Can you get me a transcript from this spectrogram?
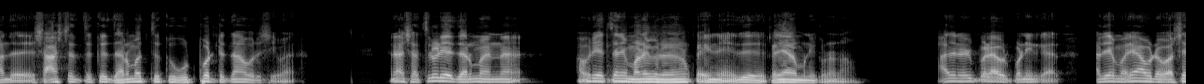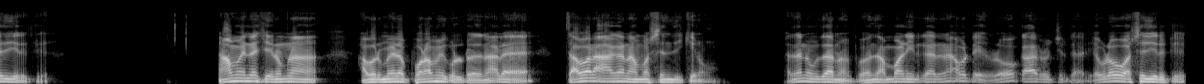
அந்த சாஸ்திரத்துக்கு தர்மத்துக்கு உட்பட்டு தான் அவர் செய்வார். ஏன்னா சத்திரியனுடைய தர்மம் என்ன? அவர் எத்தனை மனைவியினரும் கை இது கல்யாணம் பண்ணி கொள்ளலாம் அதன் அடிப்படையில் அவர் பண்ணியிருக்கார். அதே மாதிரி அவருடைய வசதி இருக்குது நாம் என்ன செய்யணும்னா அவர் மேலே பொறாமை கொள்றதுனால தவறாக நாம் சிந்திக்கிறோம். அதான உதாரணம். இப்போ வந்து அம்பானி இருக்காருன்னா அவர்கிட்ட எவ்வளோ கார் வச்சுருக்காரு. எவ்வளோ வசதி இருக்குது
